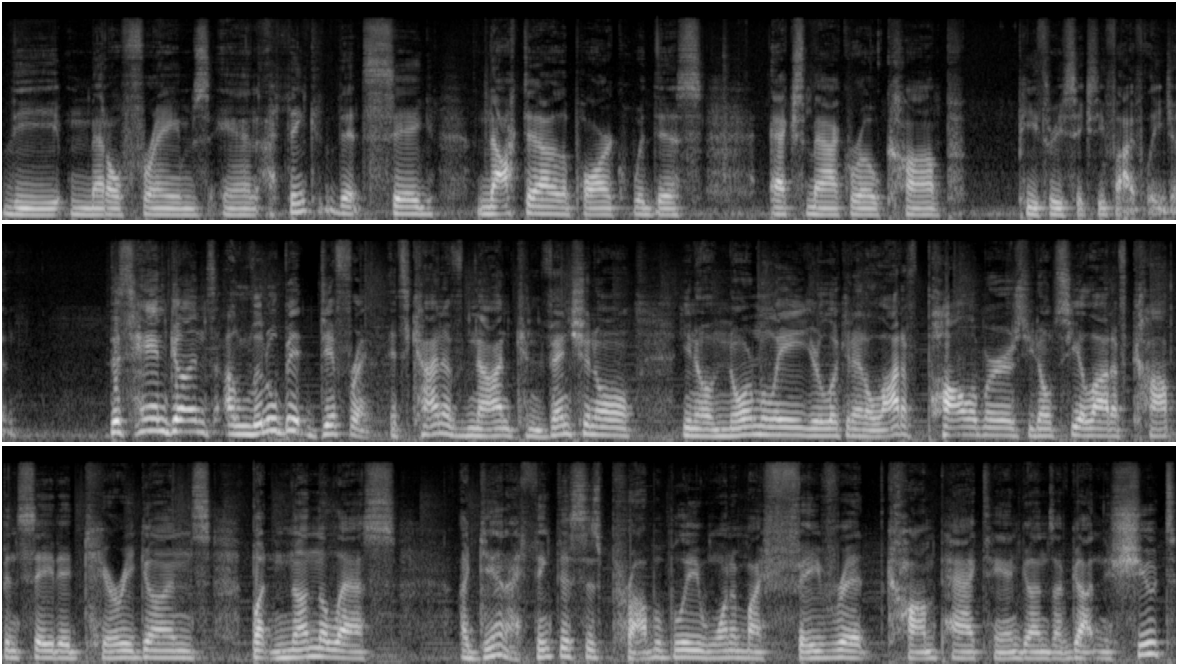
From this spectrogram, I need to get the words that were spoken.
the metal frames, and I think that SIG knocked it out of the park with this X Macro Comp P365 Legion. This handgun's a little bit different. It's kind of non-conventional. You know, normally you're looking at a lot of polymers. You don't see a lot of compensated carry guns, but nonetheless, again, I think this is probably one of my favorite compact handguns I've gotten to shoot.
